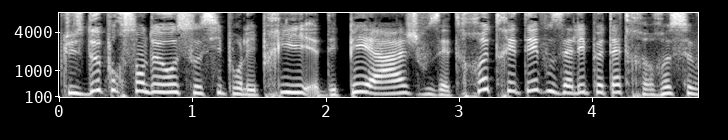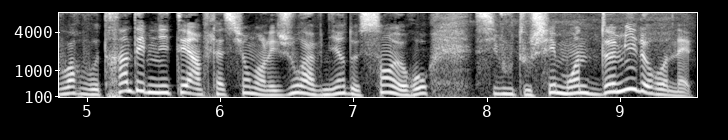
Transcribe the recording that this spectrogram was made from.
plus 2% de hausse aussi pour les prix des péages. Vous êtes retraité, vous allez peut-être recevoir votre indemnité inflation dans les jours à venir de 100 euros si vous touchez moins de 2000 euros net.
